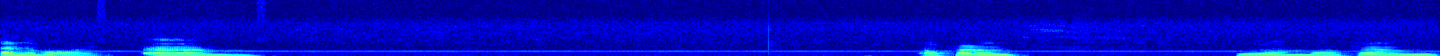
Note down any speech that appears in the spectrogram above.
Anyway, um, I found some, I found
